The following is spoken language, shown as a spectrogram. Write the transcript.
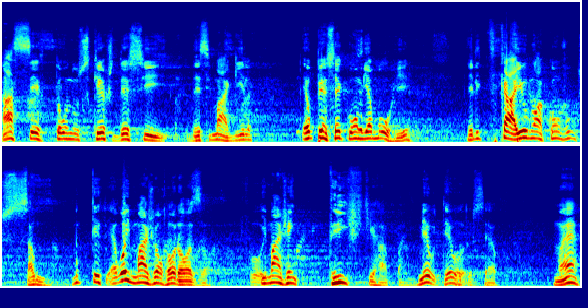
acertou nos queixos desse, desse Maguila. Eu pensei que o homem ia morrer. Ele caiu numa convulsão. É uma imagem horrorosa. Foi. Imagem triste, rapaz. Meu Deus Foi. do céu. Não é?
